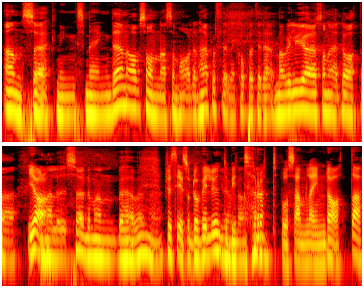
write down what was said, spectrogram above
ansökningsmängden av sådana som har den här profilen kopplat till det här? Man vill ju göra sådana här dataanalyser där man behöver. Precis, och då vill du inte bli trött på att samla in data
